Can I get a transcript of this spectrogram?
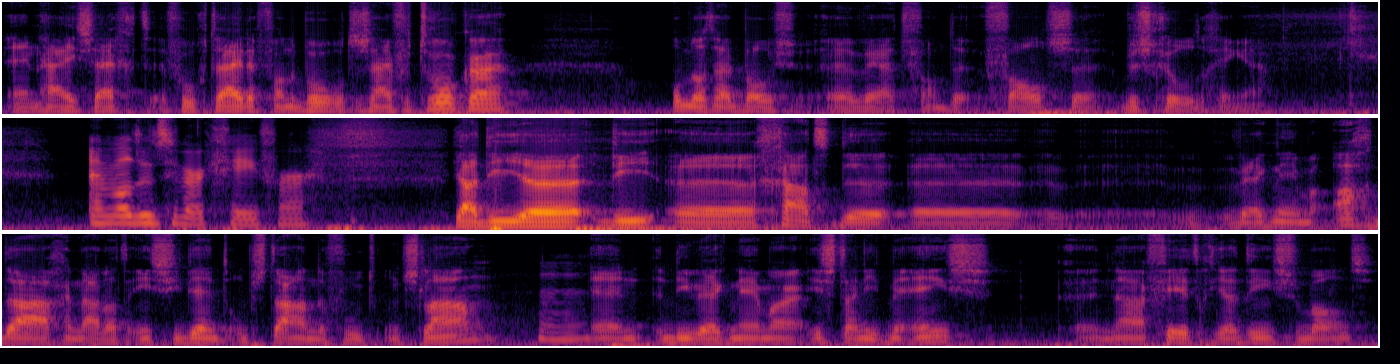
En hij zegt vroegtijdig van de borrel te zijn vertrokken, omdat hij boos eh, werd van de valse beschuldigingen. En wat doet de werkgever? Ja, die, eh, die eh, gaat de werknemer acht dagen na dat incident op staande voet ontslaan. Mhm. En die werknemer is daar niet mee eens na 40 jaar dienstverband.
